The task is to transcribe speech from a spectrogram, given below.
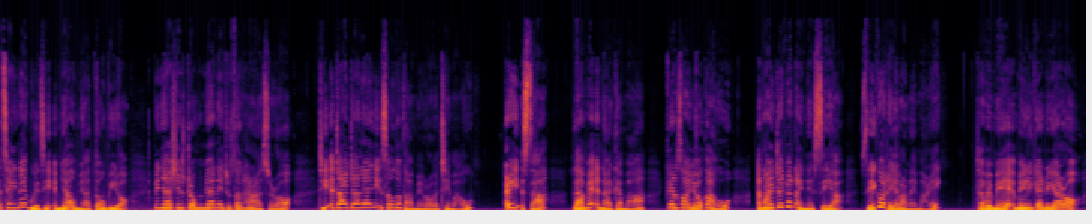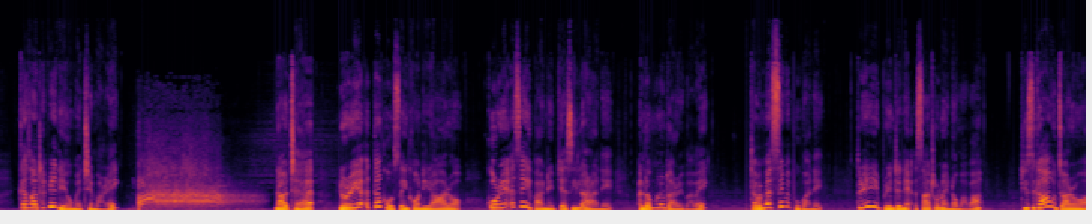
အချိန်နဲ့ငွေကြီးအများအများသုံးပြီးတော့ပညာရှင်တော်တော်များများနဲ့စူးစမ်းထားတာဆိုတော့ဒီအတိုင်းတန်းလန်းကြီးအဆုံးသတ်သွားမယ်တော့မထင်ပါဘူး။အဲ့ဒီအစားလာမယ့်အနာဂတ်မှာကင်ဆာယောဂါကိုအနိုင်တက်ဖြတ်နိုင်တဲ့ဆေးရဈေးကွက်ထဲရောက်လာနိုင်ပါတယ်။ဒါပေမဲ့အမေရိကန်တွေကတော့ကင်ဆာထပ်ဖြစ်နေအောင်ပဲထင်ပါတယ်။နောက်ထပ်လူတွေရဲ့အသက်ကိုစိန်ခေါ်နေတာကတော့ကိုရင်းအစိတ်အပိုင်းတွေပျက်စီးလာတာနဲ့အလုံးမလုံးတာတွေပါပဲ။ဒါပေမဲ့စိတ်မပူပါနဲ့ 3D printing နဲ့အစားထိုးနိုင်တော့မှာပါ။ ဒီစကားကိုကြားတော့က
